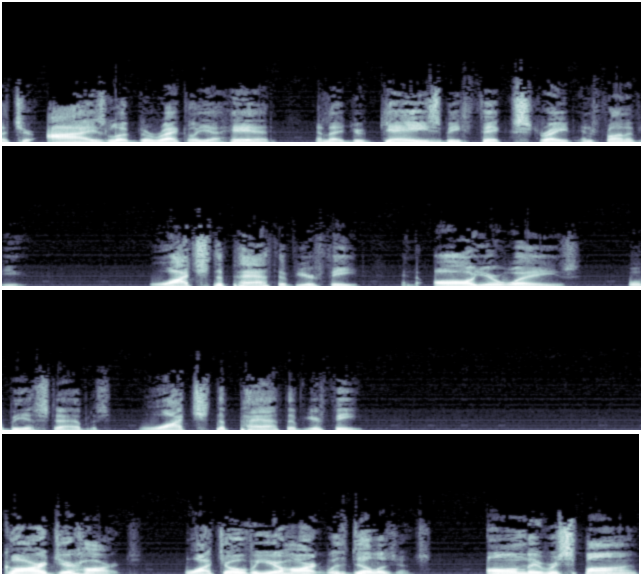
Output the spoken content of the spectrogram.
Let your eyes look directly ahead, and let your gaze be fixed straight in front of you. Watch the path of your feet, and all your ways will be established. Watch the path of your feet. Guard your heart. Watch over your heart with diligence. Only respond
